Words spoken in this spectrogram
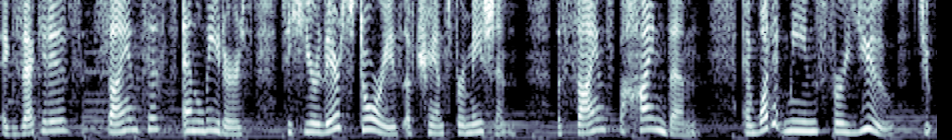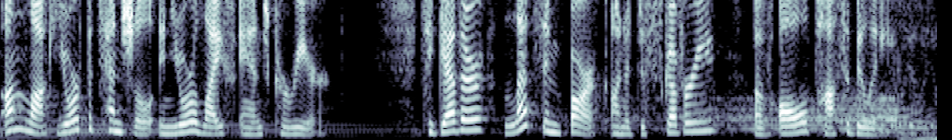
executives, scientists, and leaders to hear their stories of transformation, the science behind them, and what it means for you to unlock your potential in your life and career. Together, let's embark on a discovery of all possibilities.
